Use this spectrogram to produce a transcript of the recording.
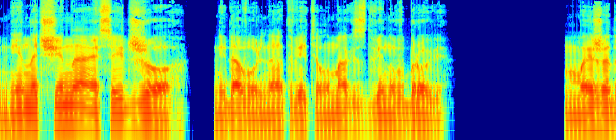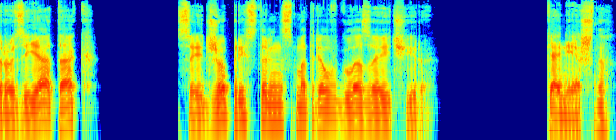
«Не начинай, Сейджо», — недовольно ответил Макс, сдвинув брови. «Мы же друзья, так?» Сейджо пристально смотрел в глаза Ичира. «Конечно»,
